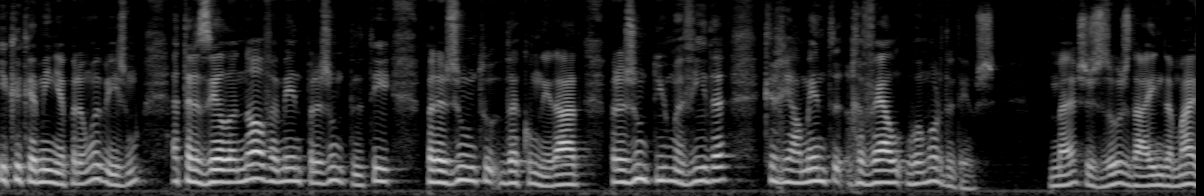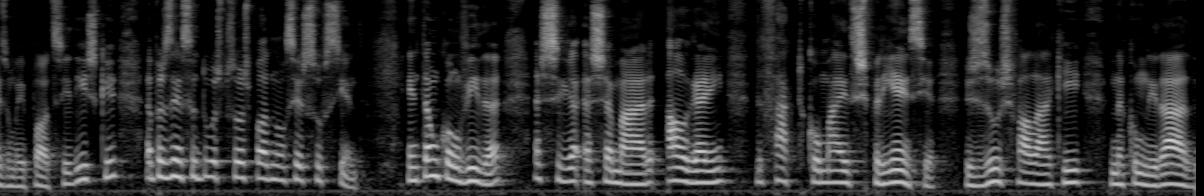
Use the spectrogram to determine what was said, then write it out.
e que caminha para um abismo, a trazê-la novamente para junto de ti, para junto da comunidade, para junto de uma vida que realmente revele o amor de Deus. Mas Jesus dá ainda mais uma hipótese e diz que a presença de duas pessoas pode não ser suficiente. Então convida a, a, chamar alguém de facto com mais experiência. Jesus fala aqui na comunidade,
